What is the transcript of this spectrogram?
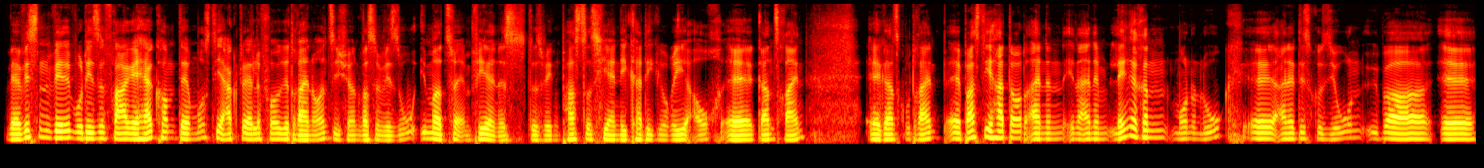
Wer wissen will, wo diese Frage herkommt, der muss die aktuelle Folge 93 hören, was sowieso immer zu empfehlen ist. Deswegen passt das hier in die Kategorie auch äh, ganz rein, äh, ganz gut rein. Äh, Basti hat dort einen in einem längeren Monolog äh, eine Diskussion über äh,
